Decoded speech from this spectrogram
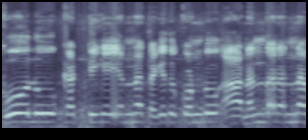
ಕೋಲು ಕಟ್ಟಿಗೆಯನ್ನು ತೆಗೆದುಕೊಂಡು ಆ ನಂದನನ್ನು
